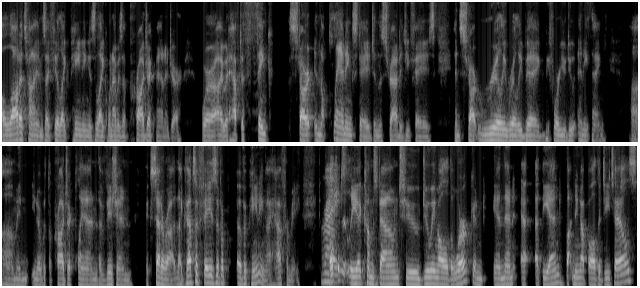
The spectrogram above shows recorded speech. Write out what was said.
a lot of times i feel like painting is like when i was a project manager where i would have to think start in the planning stage in the strategy phase and start really really big before you do anything um, and you know with the project plan the vision etc like that's a phase of a, of a painting i have for me. Right. ultimately it comes down to doing all of the work and and then at, at the end buttoning up all the details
